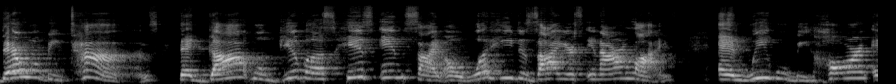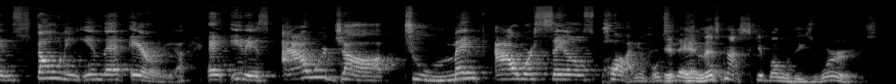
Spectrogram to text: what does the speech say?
There will be times that God will give us his insight on what he desires in our life, and we will be hard and stony in that area. And it is our job to make ourselves pliable to And, and let's not skip over these words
